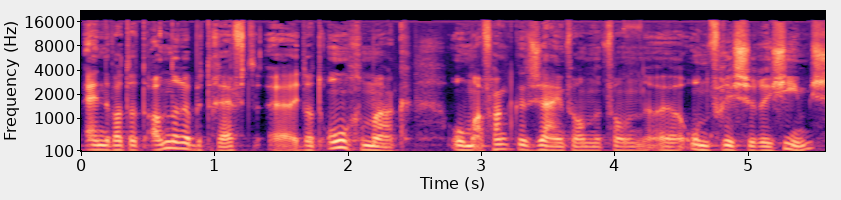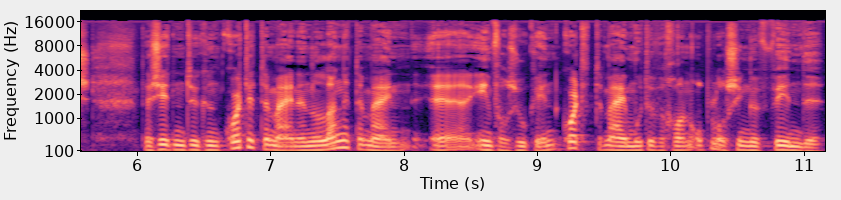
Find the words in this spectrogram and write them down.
En wat het andere betreft, eh, dat ongemak om afhankelijk te zijn van, van eh, onfrisse regimes, daar zit natuurlijk een korte termijn en een lange termijn eh, invalshoek in. Korte termijn moeten we gewoon oplossingen vinden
